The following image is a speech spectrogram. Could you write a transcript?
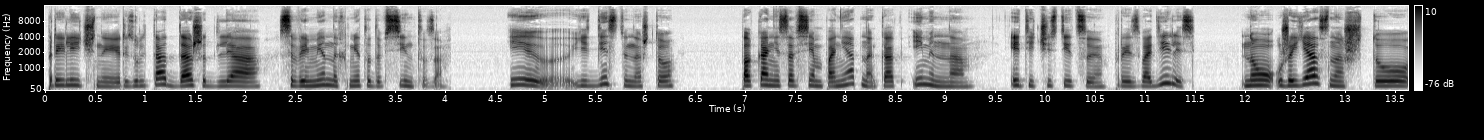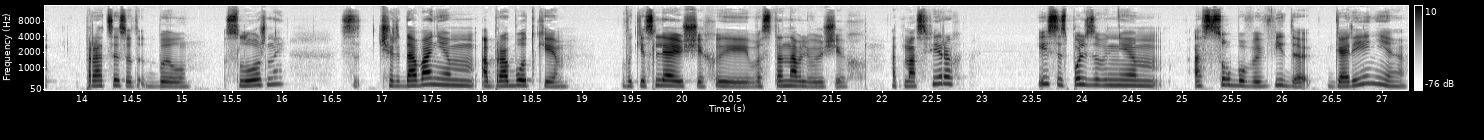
приличный результат даже для современных методов синтеза. И единственное, что пока не совсем понятно, как именно эти частицы производились, но уже ясно, что процесс этот был сложный, с чередованием обработки в окисляющих и восстанавливающих атмосферах и с использованием особого вида горения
